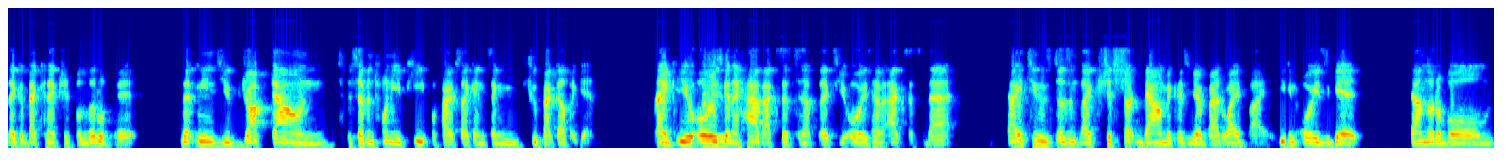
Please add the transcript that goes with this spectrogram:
like a bad connection for a little bit. That means you drop down to 720p for five seconds and shoot back up again. Like you're always gonna have access to Netflix. You always have access to that. iTunes doesn't like just shut down because you have bad Wi-Fi. You can always get downloadable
